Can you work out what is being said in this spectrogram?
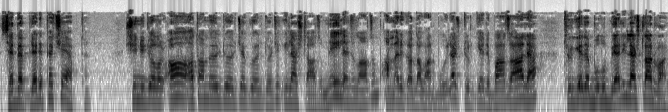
Sebepleri peçe yaptı. Şimdi diyorlar aa adam öldü ölecek öldü ölecek ilaç lazım. Ne ilacı lazım? Amerika'da var bu ilaç Türkiye'de. Bazı hala Türkiye'de bulunmayan ilaçlar var.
